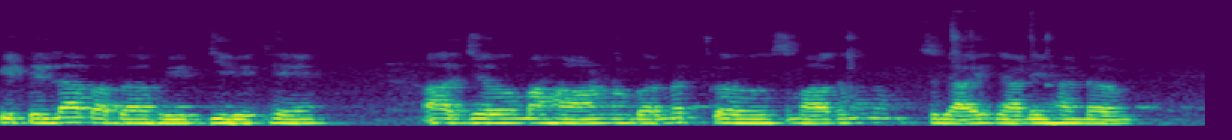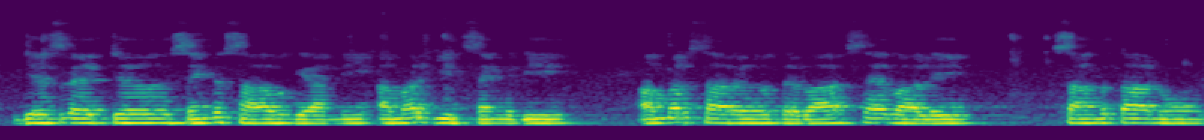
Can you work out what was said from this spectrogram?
ਕਿ ਟਿੱਲਾ ਬਾਬਾ ਫਰੀਦ ਜੀ ਵਿਖੇ ਅੱਜ ਮਹਾਨ ਗੁਰਮਤਿ ਸਮਾਗਮ ਸਜਾਏ ਜਾਣੇ ਹਨ। ਜਿਸ ਵਿੱਚ ਸਿੰਘ ਸਾਹਿਬ ਗਿਆਨੀ ਅਮਰਜੀਤ ਸਿੰਘ ਜੀ ਅੰਮ੍ਰਿਤਸਰ ਦਰਬਾਰ ਸਾਹਿਬ ਵਾਲੇ ਸੰਗਤਾਂ ਨੂੰ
